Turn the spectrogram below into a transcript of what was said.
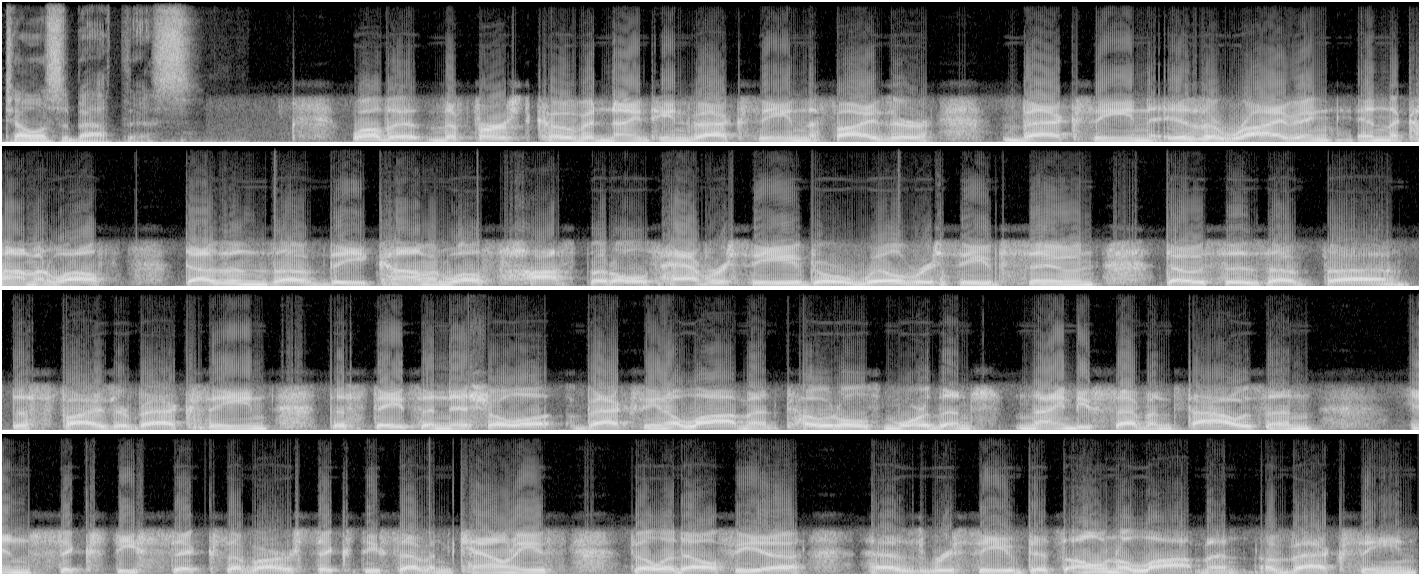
Tell us about this. Well, the, the first COVID 19 vaccine, the Pfizer vaccine, is arriving in the Commonwealth. Dozens of the Commonwealth's hospitals have received or will receive soon doses of uh, this Pfizer vaccine. The state's initial vaccine allotment totals more than 97,000 in 66 of our 67 counties. Philadelphia has received its own allotment of vaccine.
